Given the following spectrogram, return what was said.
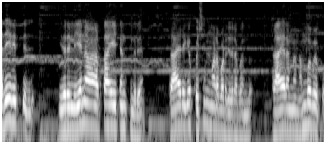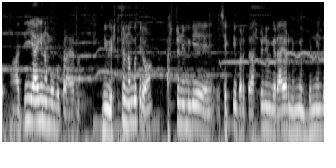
ಅದೇ ರೀತಿ ಇದರಲ್ಲಿ ಏನು ಅರ್ಥ ಐತೆ ಅಂತಂದ್ರೆ ರಾಯರಿಗೆ ಕ್ವಶನ್ ಮಾಡಬಾರ್ದು ಇದರ ಬಂದು. ರಾಯರನ್ನ ನಂಬಬೇಕು. ಅತಿಯಾಗಿ ನಂಬಬೇಕು ರಾಯರನ್ನ. ನೀವು ಎಷ್ಟು ನಂಬುತ್ತೀರೋ ಅಷ್ಟು ನಿಮಗೆ ಶಕ್ತಿ ಬರುತ್ತೆ ಅಷ್ಟು ನಿಮಗೆ ರಾಯರು ನಿಮ್ಮ ಬೆನ್ನಿಂದ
